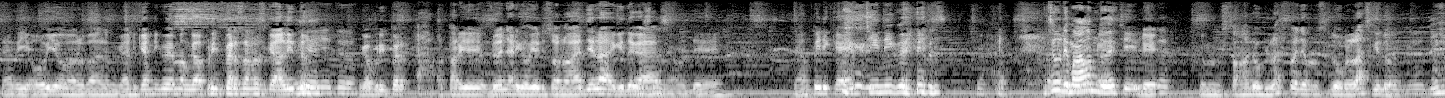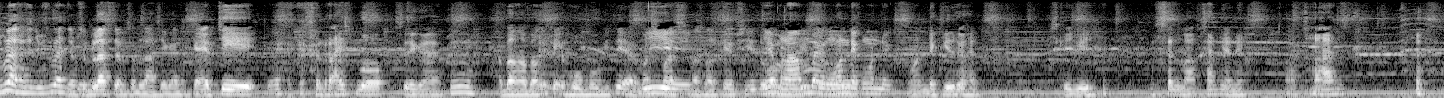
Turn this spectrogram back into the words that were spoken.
Dari Oyo malam-malam kan. Kan gue emang nggak prepare sama sekali tuh. Iya, itu. Nggak prepare. Ah, ntar ya udah nyari Oyo di sono aja lah gitu kan. Ya udah. Nyampe di KFC nih gue. itu udah malam tuh ya udah jam setengah 12 apa jam 12 gitu. jam sebelas jam sebelas jam 11 jam 11 ya kan KFC sunrise box ya kan abang-abangnya kayak homo gitu ya mas Iya. mas mas mas KFC itu dia homo melambai gitu. ngondek ngondek ngondek gitu kan Terus kayak gini pesen makan ya nih makan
